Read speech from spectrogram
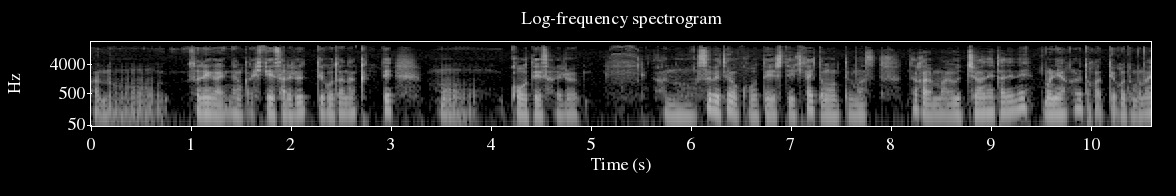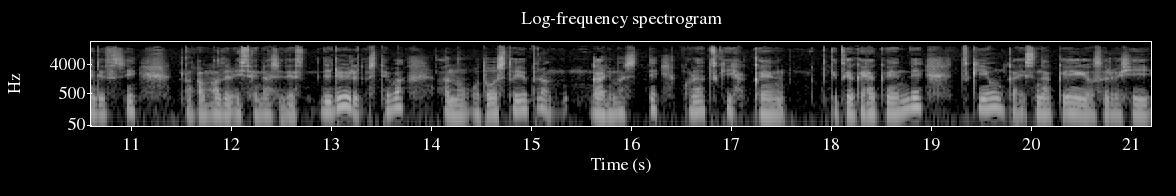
あのそれ以外になんか否定されるってことはなくってもう肯定される。あの全てを肯定していきたいと思ってます。だからまあうちはネタでね盛り上がるとかっていうこともないですし仲間外れ一切なしです。でルールとしてはあのお通しというプランがありましてこれは月100円月額100円で月4回スナック営業する日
